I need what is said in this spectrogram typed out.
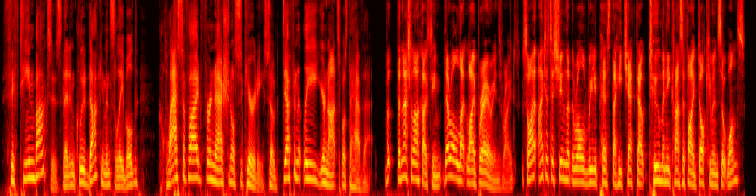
15 boxes that included documents labeled classified for national security. So definitely you're not supposed to have that. But the National Archives team, they're all like librarians, right? So I, I just assume that they're all really pissed that he checked out too many classified documents at once.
